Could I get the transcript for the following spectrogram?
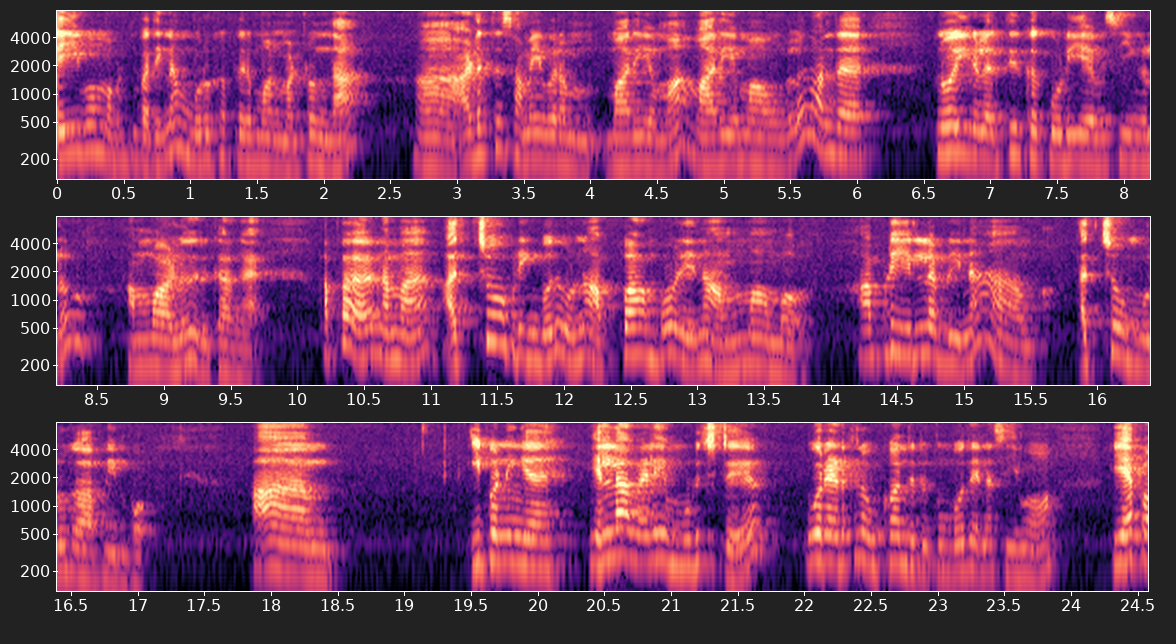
தெய்வம் அப்படின்னு பார்த்திங்கன்னா முருகப்பெருமான் மட்டும்தான். அடுத்து சமயபுரம் மாரியம்மா மாரியம்மா அவங்களும் அந்த நோய்களை தீர்க்கக்கூடிய விஷயங்களும் அம்மாளும் இருக்காங்க. அப்போ நம்ம அச்சோ அப்படிங்கும்போது ஒன்று அப்பா அப்பாம்போ இல்லைன்னா அம்மா அம்மோ அப்படி இல்லை அப்படின்னா அச்சோ முருகா அப்படிம்போம் இப்போ நீங்கள் எல்லா வேலையும் முடிச்சுட்டு ஒரு இடத்துல உட்காந்துட்டு இருக்கும்போது என்ன செய்வோம்? ஏப்பா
